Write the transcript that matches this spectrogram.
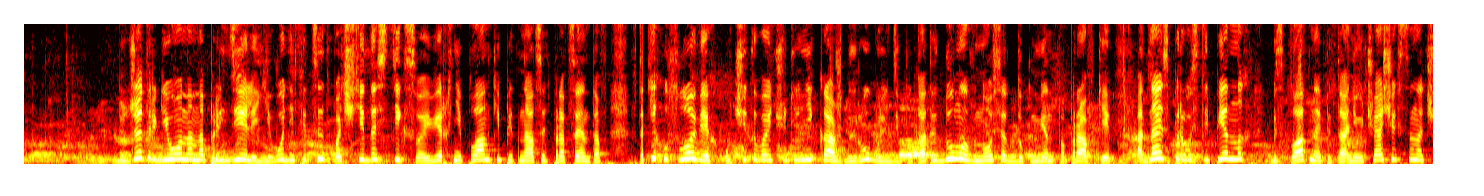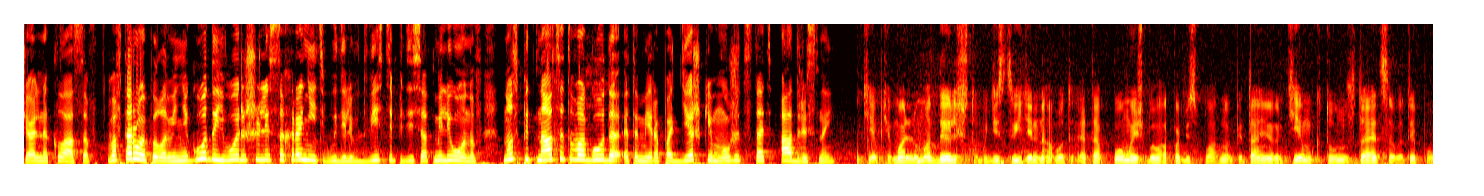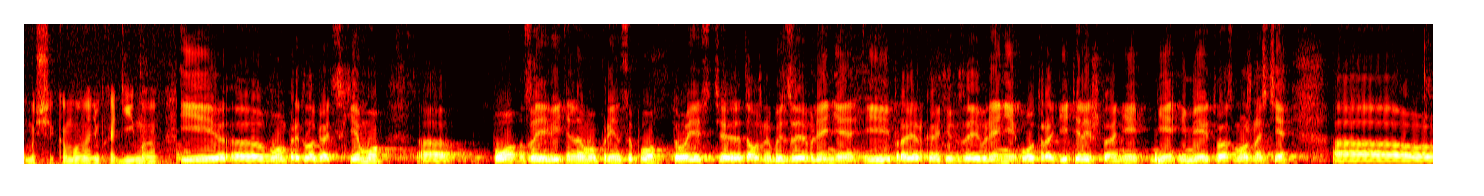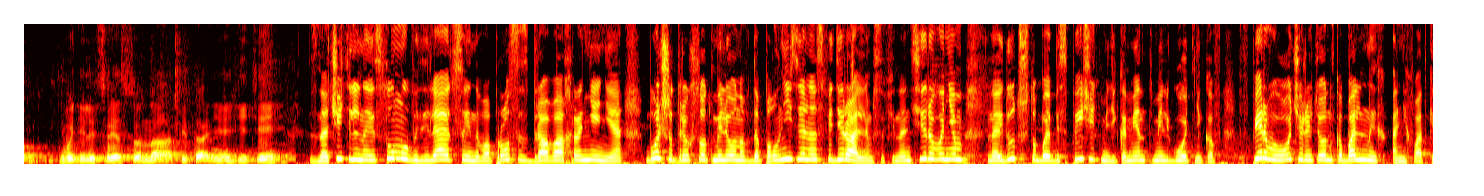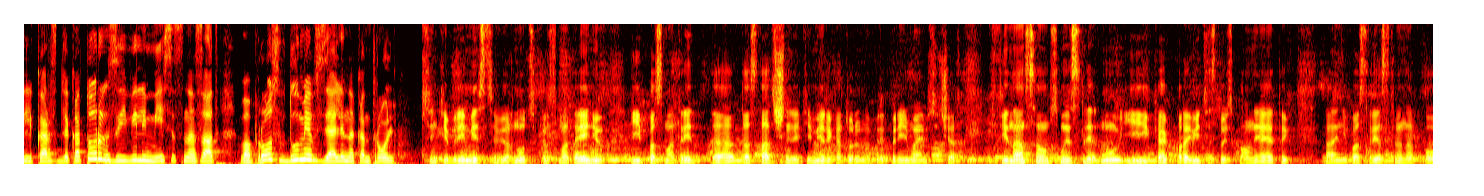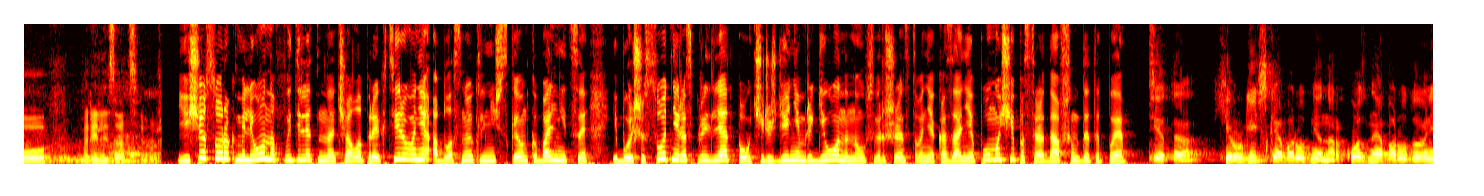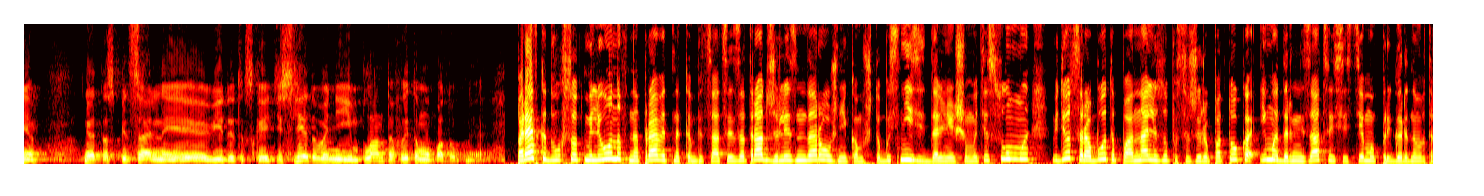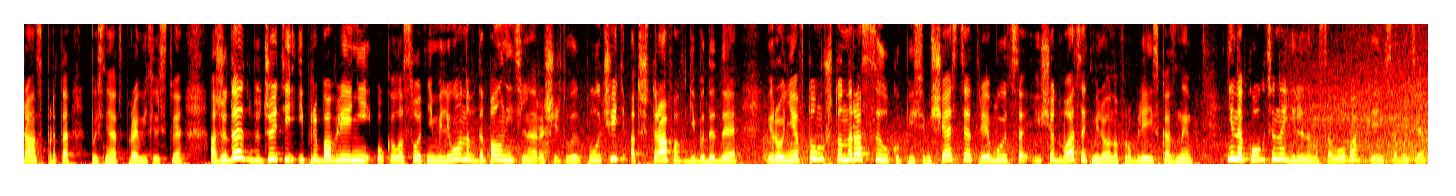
about Бюджет региона на пределе. Его дефицит почти достиг своей верхней планки 15%. В таких условиях, учитывая чуть ли не каждый рубль, депутаты Думы вносят в документ поправки. Одна из первостепенных – бесплатное питание учащихся начальных классов. Во второй половине года его решили сохранить, выделив 250 миллионов. Но с 2015 года эта мера поддержки может стать адресной. Оптимальную модель, чтобы действительно вот эта помощь была по бесплатному питанию тем, кто нуждается в этой помощи, кому она необходима. И э, будем предлагать схему э, по заявительному принципу, то есть э, должны быть заявления и проверка этих заявлений от родителей, что они не имеют возможности э, выделить средства на питание детей. Значительные суммы выделяются и на вопросы здравоохранения. Больше 300 миллионов дополнительно с федеральным софинансированием найдут, чтобы обеспечить медикаментами льготников. В первую очередь онкобольных, о нехватке лекарств для которых заявили месяц назад. Вопрос в Думе взяли на контроль. В сентябре месяце вернуться к рассмотрению и посмотреть, да, достаточно ли те меры, которые мы предпринимаем сейчас. В финансовом смысле, ну и как правительство исполняет их а, непосредственно по реализации. Еще 40 миллионов выделят на начало проектирования областной клинической онкобольницы и больше сотни распределят по учреждениям региона на усовершенствование оказания помощи пострадавшим в ДТП. Это хирургическое оборудование, наркозное оборудование – это специальные виды, так сказать, исследований, имплантов и тому подобное. Порядка 200 миллионов направят на компенсации затрат железнодорожникам. Чтобы снизить в дальнейшем эти суммы, ведется работа по анализу пассажиропотока и модернизации системы пригородного транспорта, поясняют в правительстве. Ожидают в бюджете и прибавлений. Около сотни миллионов дополнительно рассчитывают получить от штрафов ГИБДД. Ирония в том, что на рассылку писем счастья требуется еще 20 миллионов рублей из казны. Нина Колтина, Елена Масалова. День события.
